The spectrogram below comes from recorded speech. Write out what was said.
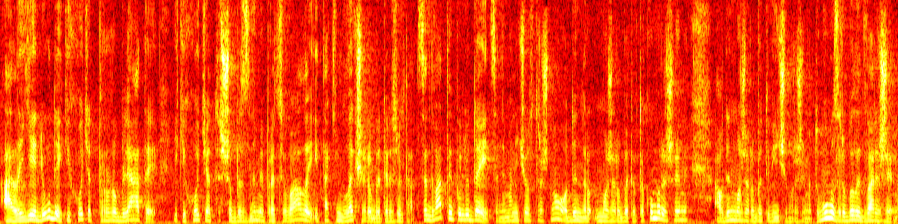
Але є люди, які хочуть проробляти, які хочуть, щоб з ними працювали, і так їм легше робити результат. Це два типи людей. Це нема нічого страшного. Один може робити в такому режимі, а один може робити в іншому режимі. Тому ми зробили два режими:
